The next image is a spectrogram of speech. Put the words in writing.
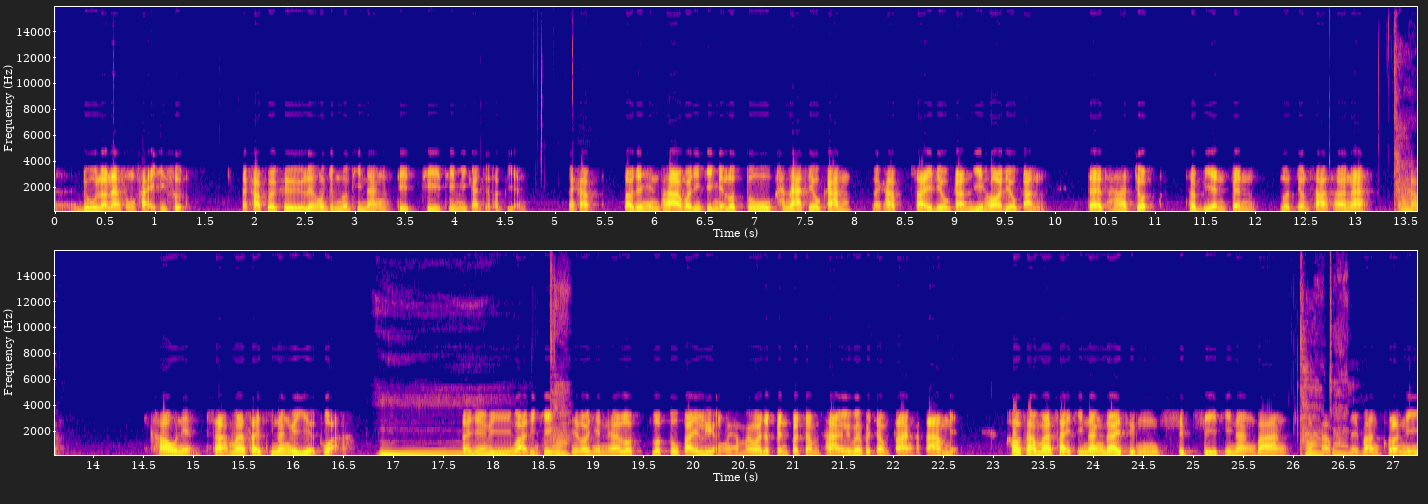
อดูแล้วน่าสงสัยที่สุดนะครับ ก็คือเรื่องของจำนวนที่นั่งที่ที่ที่มีการจดทะเบียนนะครับ เราจะเห็นภาพว่าจริงๆเนี่ยรถตู้ขนาดเดียวกันนะครับ ไซส์เดียวกัน ยี่ห้อเดียวกัน แต่ถ้าจดทะเบียนเป็นรถยนต์สาธารณะนะครับขเขาเนี่ยสามารถใส่ที่นั่งได้เยอะกว่าอืมแต่ยังดีกว่าจริงค่ะๆที่เราเห็นนะฮะรถรถตู้ป้ายเหลืองนะครับไม่ว่าจะเป็นประจำทางหรือไม่ประจำทางก็ตามเนี่ยเขาสามารถใส่ที่นั่งได้ถึง14ที่นั่งบ้างค่ะนะครับอาจารย์ในบางกรณี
